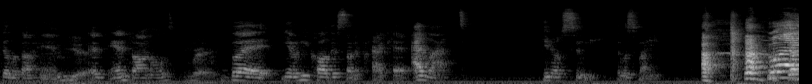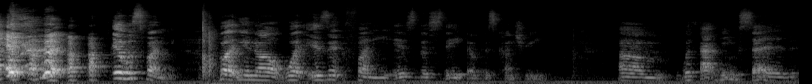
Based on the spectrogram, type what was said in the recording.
feel about him Yeah. and, and donald Right. But you know, he called his son a crackhead. I laughed. You know, sue me. It was funny. but It was funny. But you know, what isn't funny is the state of this country. Um, with that being said,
